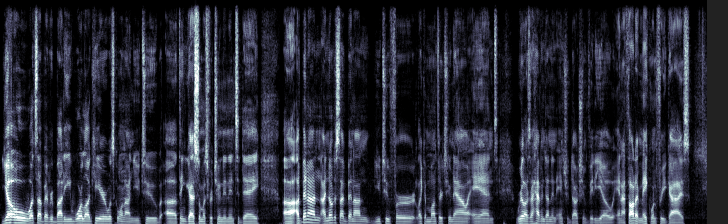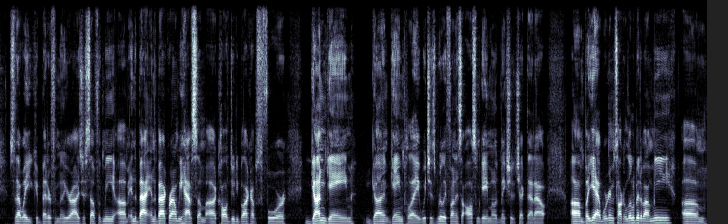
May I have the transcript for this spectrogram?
Yo, what's up, everybody? Warlug here. What's going on, YouTube? Uh, thank you guys so much for tuning in today. Uh, I've been on, I noticed I've been on YouTube for like a month or two now and realized I haven't done an introduction video and I thought I'd make one for you guys so that way you could better familiarize yourself with me. Um, in the back, in the background, we have some uh, Call of Duty Black Ops 4 gun game, gun gameplay, which is really fun. It's an awesome game mode. Make sure to check that out. Um, but yeah, we're going to talk a little bit about me. Um,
